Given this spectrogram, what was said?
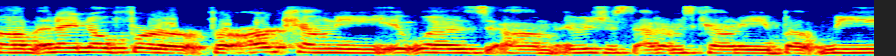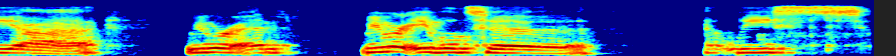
Um, and I know for, for our county, it was, um, it was just Adams County, but we, uh, we were at, we were able to at least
